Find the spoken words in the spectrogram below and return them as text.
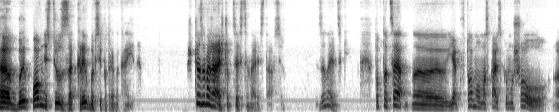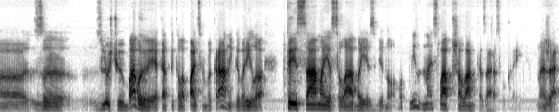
е, би повністю закрив би всі потреби країни. Що заважає, щоб цей сценарій стався? Зеленський. Тобто, це е, як в тому москальському шоу е, з, з лющою бабою, яка тикала пальцем в екран і говорила: Ти самає слабе звіно. От він найслабша ланка зараз в Україні. На жаль.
